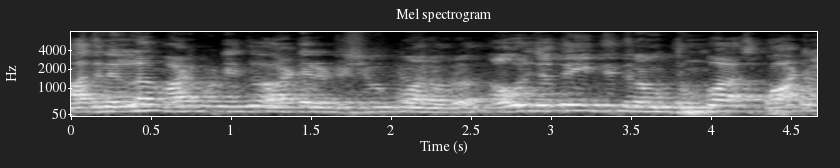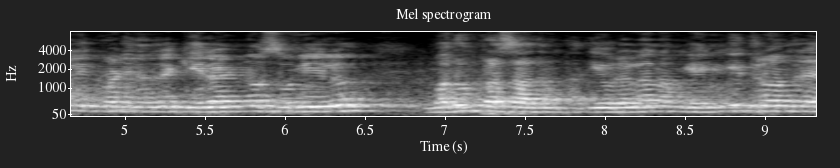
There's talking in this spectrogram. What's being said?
ಅದನ್ನೆಲ್ಲ ಮಾಡ್ಕೊಟ್ಟಿದ್ದು ಆರ್ಟ್ ಡೈರೆಕ್ಟರ್ ಶಿವಕುಮಾರ್ ಅವರು. ಅವ್ರ ಜೊತೆ ಇದ್ದಿದ್ದು ನಮ್ಗೆ ತುಂಬಾ ಸ್ಪಾಟ್ ಅಲ್ಲಿ ಮಾಡಿದ್ರೆ ಕಿರಣ್ ಸುನೀಲ್, ಮನು ಪ್ರಸಾದ್ ಅಂತ. ಇವರೆಲ್ಲ ನಮ್ಗೆ ಹೆಂಗಿದ್ರು ಅಂದ್ರೆ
